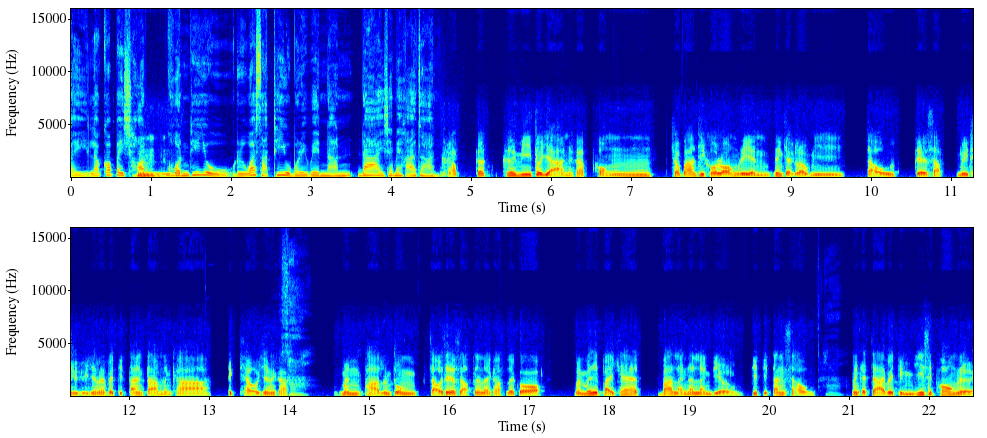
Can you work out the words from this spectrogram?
ยแล้วก็ไปช็อตอืมคนที่อยู่ หรือว่าสัตว์ที่อยู่บริเวณนั้นได้ใช่ไหมคะอาจารย์ครับ ก็เคยมีตัวอย่างนะครับของชาวบ้านที่เขาร้องเรียน เนื่องจากเรามีเสา โทรศัพท์มือถือใช่ไหมไปติดตั้งตามหลังคาตึกแถวใช่ไหมครับค่ะมันผ่านลงตรงเสาโทรศัพท์นั่นแหละครับ แล้วก็มันไม่ได้ไปแค่บ้านหลังนั้นหลังเดียวที่ติดตั้งเสาค่ะมันกระจายไปถึง20ห้องเลย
